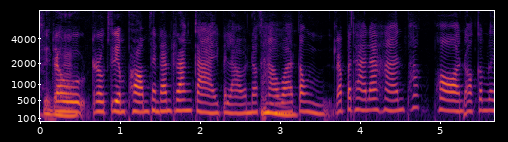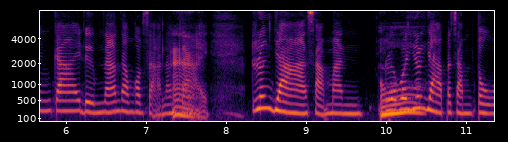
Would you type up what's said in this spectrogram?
ใช่ไหมเราคะเราเตรียมพร้อมทางด้านร่างกายไปแล้วนะคะอืมว่าต้องรับประทานอาหารพักผ่อนออกกำลังกาย ดื่มน้ำทำความสะอาดร่างกายเรื่องยาสามัญโอ้เรียกว่าเรื่องยาประจำตัว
